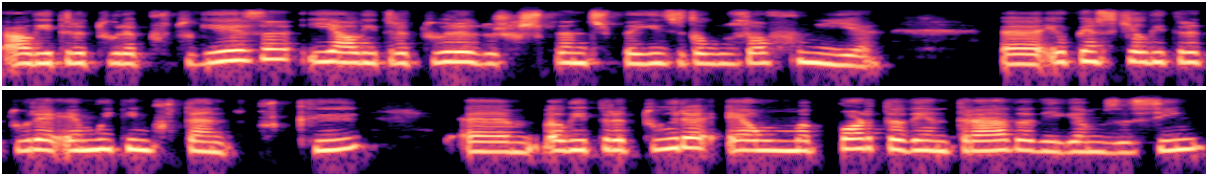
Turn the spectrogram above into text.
à literatura portuguesa e à literatura dos restantes países da lusofonia. Uh, eu penso que a literatura é muito importante, porque a literatura é uma porta de entrada, digamos assim,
